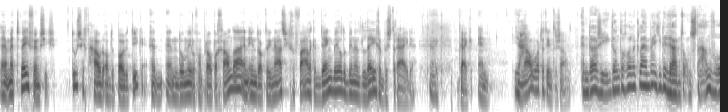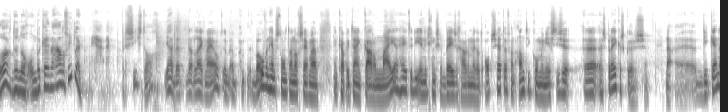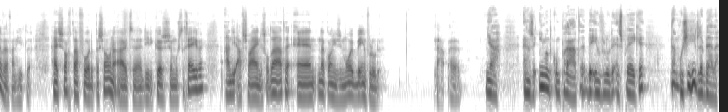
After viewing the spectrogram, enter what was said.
Eh, met twee functies. Toezicht houden op de politiek en, en door middel van propaganda en indoctrinatie gevaarlijke denkbeelden binnen het leger bestrijden. Kijk. Kijk, en Ja. nou wordt het interessant. En daar zie ik dan toch wel een klein beetje de ruimte ontstaan voor de nog onbekende Adolf Hitler. Ja, precies toch? Ja, dat, dat lijkt mij ook. Boven hem stond dan nog zeg maar een kapitein Karl Mayer heette die. En die ging zich bezighouden met het opzetten van anticommunistische eh sprekerscursussen. Nou, eh, die kennen we van Hitler. Hij zocht daarvoor de personen uit eh, die die cursussen moesten geven aan die afzwaaiende soldaten. En dan kon je ze mooi beïnvloeden. Nou, eh, Ja, en als er iemand kon praten, beïnvloeden en spreken, dan moest je Hitler bellen.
